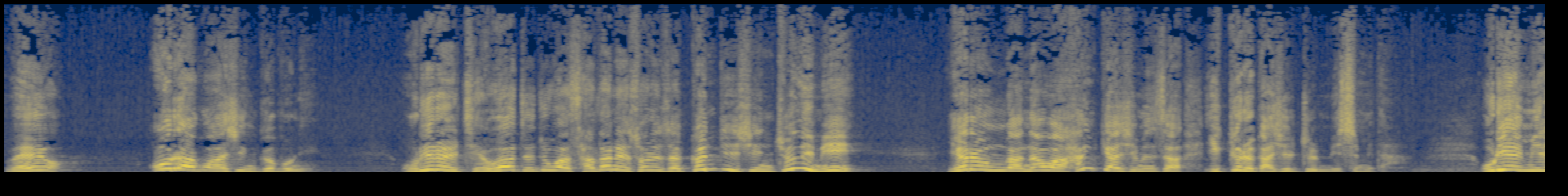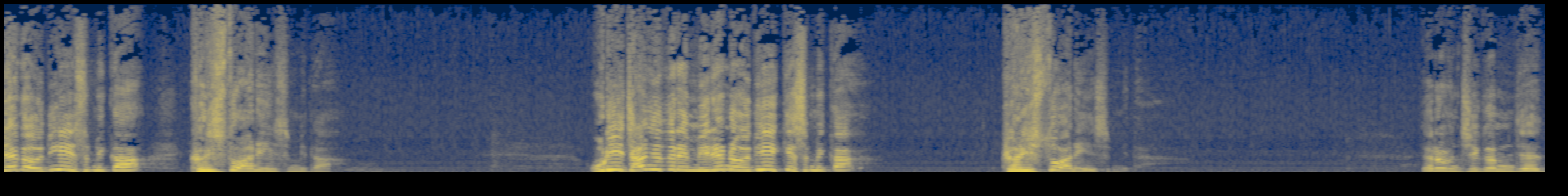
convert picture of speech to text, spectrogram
왜요? 오라고 하신 그분이 우리를 죄와 저주와 사단의 손에서 건지신 주님이 여러분과 나와 함께 하시면서 이끌어 가실 줄 믿습니다. 우리의 미래가 어디에 있습니까? 그리스도 안에 있습니다. 우리 자녀들의 미래는 어디에 있겠습니까? 그리스도 안에 있습니다. 여러분 지금 이제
